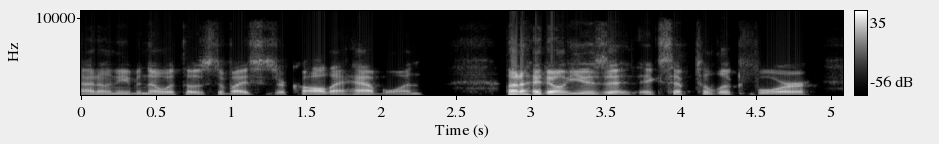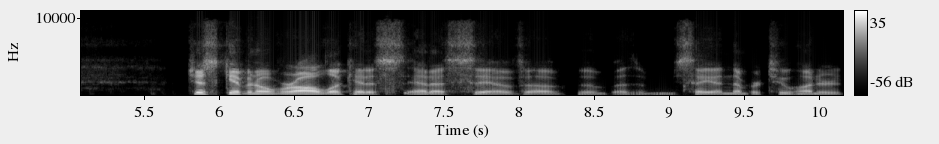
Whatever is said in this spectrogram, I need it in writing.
I don't even know what those devices are called. I have one, but I don't use it except to look for just give an overall look at a, at a sieve, uh, uh, say a number 200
